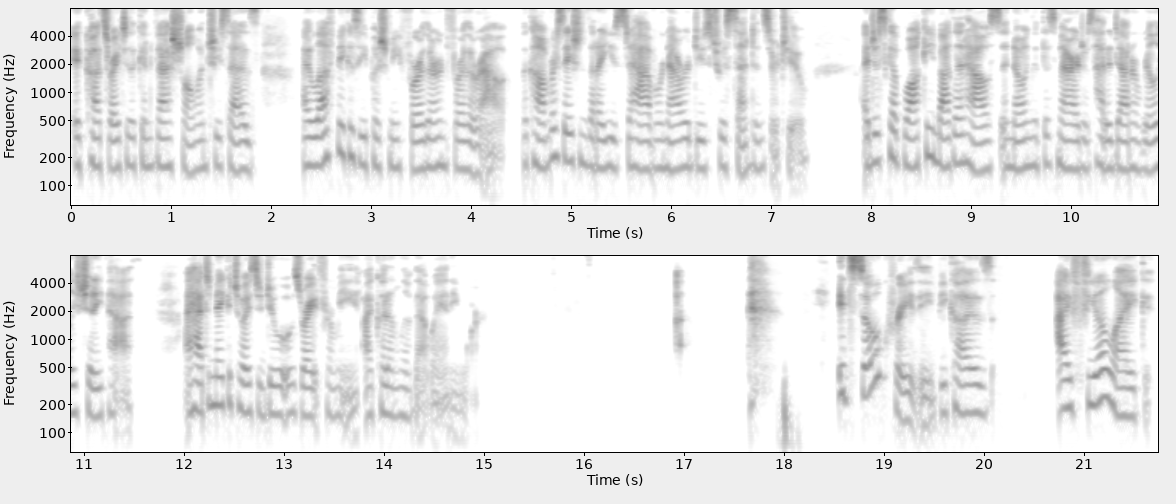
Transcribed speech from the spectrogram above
it cuts right to the confessional when she says, I left because he pushed me further and further out. The conversations that I used to have were now reduced to a sentence or two. I just kept walking about that house and knowing that this marriage was headed down a really shitty path. I had to make a choice to do what was right for me. I couldn't live that way anymore. It's so crazy because I feel like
